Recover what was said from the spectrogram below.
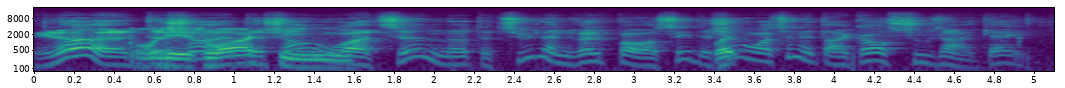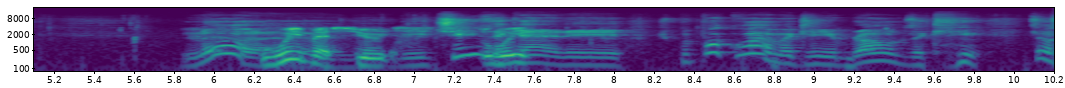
Et là, euh, pour les joueurs, Deshaun Watson, as-tu vu la nouvelle passée? Deshaun Watson est encore sous enquête. Là, oui, euh, monsieur. Les, Chiefs, oui. les, je peux pas croire avec les Browns. on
